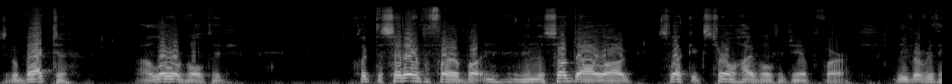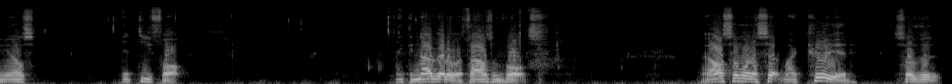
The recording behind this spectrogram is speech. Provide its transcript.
is go back to a lower voltage. Click the Set Amplifier button and in the sub dialog select External High Voltage Amplifier. Leave everything else at default. I can now go to 1000 volts. I also want to set my period so that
